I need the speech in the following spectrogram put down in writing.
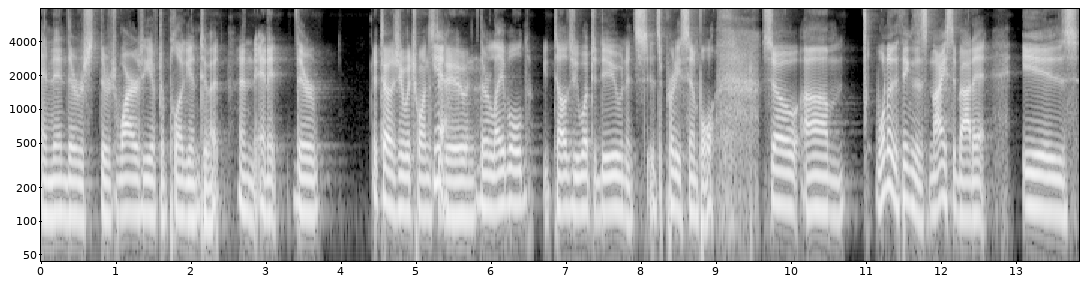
and then there's there's wires you have to plug into it, and and it they're It tells you which ones yeah to do, and they're labeled. It tells you what to do, and it's it's pretty simple. So um, one of the things that's nice about it is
